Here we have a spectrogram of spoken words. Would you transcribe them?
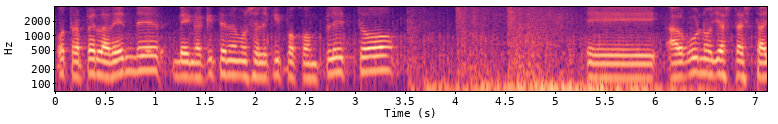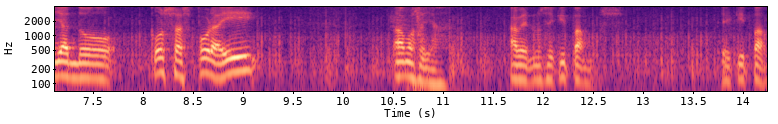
Otra perla de Ender. Venga, aquí tenemos el equipo completo. Eh, alguno ya está estallando cosas por ahí. Vamos allá. A ver, nos equipamos. Equipado.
